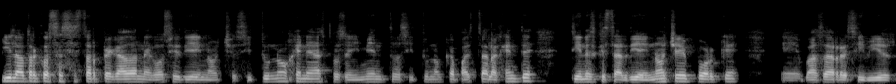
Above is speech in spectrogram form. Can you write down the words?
Y la otra cosa es estar pegado a negocio día y noche. Si tú no generas procedimientos, si tú no capacitas a la gente, tienes que estar día y noche porque eh, vas a recibir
